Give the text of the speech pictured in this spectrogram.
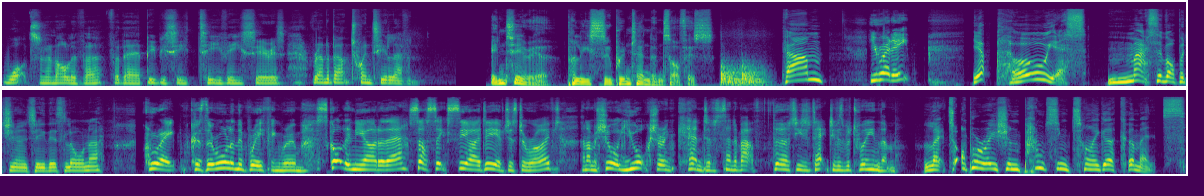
Watson and Oliver for their BBC TV series around about 2011. Interior, Police Superintendent's Office. Come. You ready? Yep. Oh, yes. Massive opportunity, this, Lorna. Great, because they're all in the briefing room. Scotland Yard are there, Sussex CID have just arrived, and I'm sure Yorkshire and Kent have sent about 30 detectives between them. Let Operation Pouncing Tiger commence.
